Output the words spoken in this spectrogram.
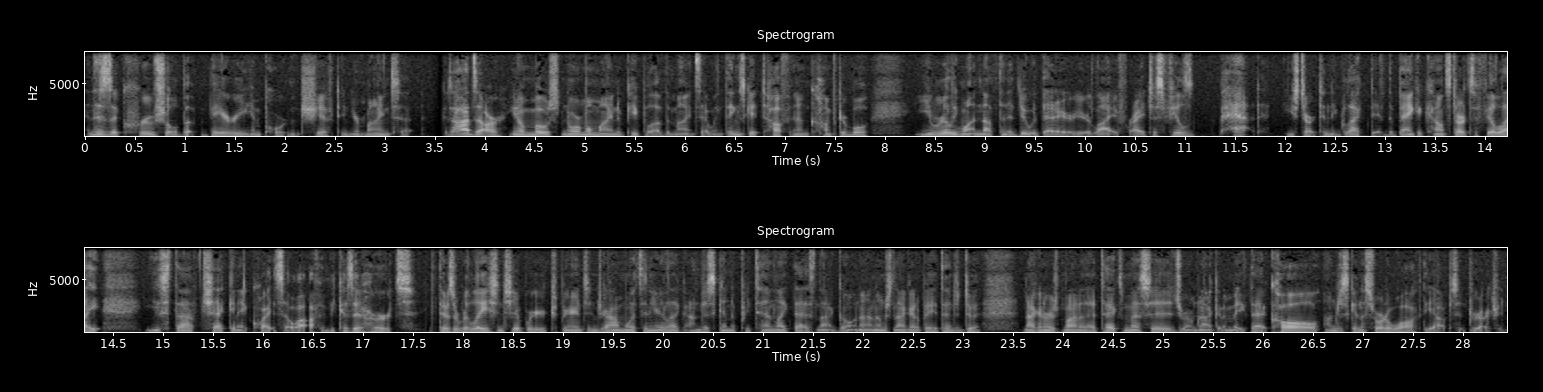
And this is a crucial but very important shift in your mindset. Because odds are, you know, most normal minded people have the mindset when things get tough and uncomfortable, you really want nothing to do with that area of your life, right? It just feels bad. You start to neglect it. The bank account starts to feel light. You stop checking it quite so often because it hurts If there's a relationship where you're experiencing drama with and you're like, I'm just going to pretend like that's not going on. I'm just not going to pay attention to it. not going to respond to that text message or I'm not going to make that call. I'm just going to sort of walk the opposite direction.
